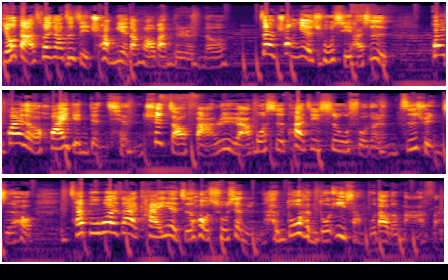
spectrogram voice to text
有打算要自己创业当老板的人呢，在创业初期还是。乖乖的花一点点钱去找法律啊，或是会计事务所的人咨询之后，才不会在开业之后出现很多很多意想不到的麻烦。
